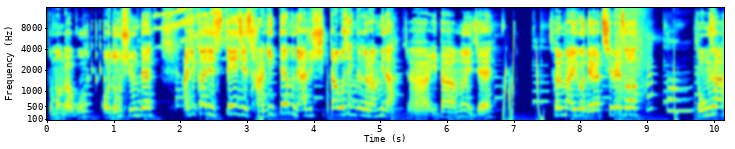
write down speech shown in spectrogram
도망가고. 어 너무 쉬운데? 아직까지 스테이지 4기 때문에 아주 쉽다고 생각을 합니다. 자 이 다음은 이제 설마 이거 내가 칠해서 동사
